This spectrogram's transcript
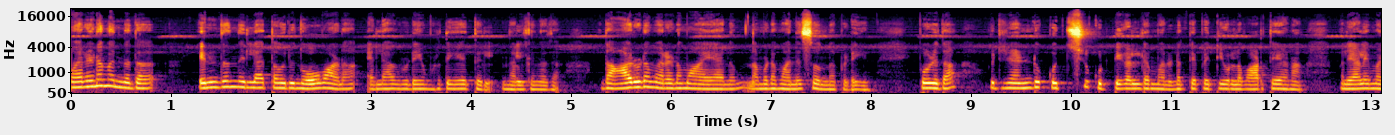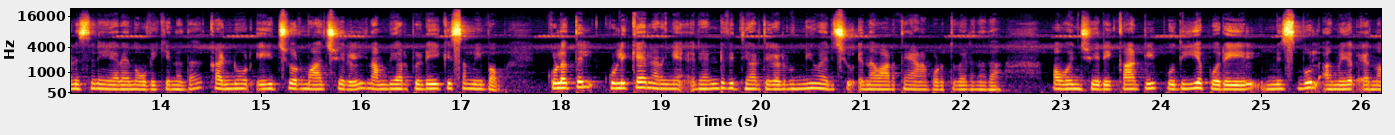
മരണമെന്നത് എന്തെന്നില്ലാത്ത ഒരു നോവാണ് എല്ലാവരുടെയും ഹൃദയത്തിൽ നൽകുന്നത്. അത് ആരുടെ മരണമായാലും നമ്മുടെ മനസ്സൊന്ന് പിടയും. ഇപ്പോഴിതാ ഒരു രണ്ട് കൊച്ചു കുട്ടികളുടെ മരണത്തെ പറ്റിയുള്ള വാർത്തയാണ് മലയാളി മനസ്സിനെ ഏറെ നോവിക്കുന്നത്. കണ്ണൂർ ഏച്ചൂർ മാച്ചൂരിൽ നമ്പ്യാർ പിടിയ്ക്ക് സമീപം കുളത്തിൽ കുളിക്കാനിറങ്ങിയ രണ്ട് വിദ്യാർത്ഥികൾ മുങ്ങി മരിച്ചു എന്ന വാർത്തയാണ് പുറത്തുവരുന്നത്. മവഞ്ചേരി കാട്ടിൽ പുതിയ പുരയിൽ മിസ്ബുൽ അമീർ എന്ന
